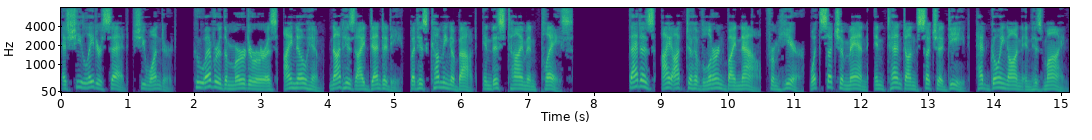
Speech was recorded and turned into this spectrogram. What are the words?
As she later said, she wondered, Whoever the murderer is, I know him, not his identity, but his coming about, in this time and place. That is, I ought to have learned by now, from here, what such a man, intent on such a deed, had going on in his mind.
